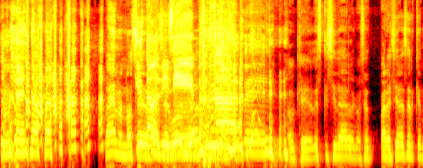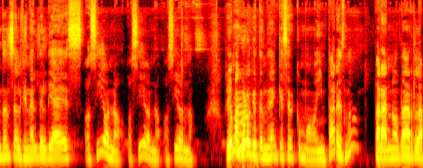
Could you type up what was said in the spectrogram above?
Bueno. Bueno, no ¿Qué sé. ¿no? estamos diciendo? Ah, sí. Ok, es que sí da algo. O sea, pareciera ser que entonces al final del día es o sí o no, o sí o no, o sí o no. Yo me acuerdo que tendrían que ser como impares, ¿no? Para no dar la Eh,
